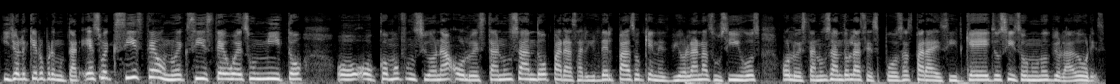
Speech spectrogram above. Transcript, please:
Y yo le quiero preguntar eso existe o no existe o es un mito o, cómo funciona o lo están usando para salir del paso quienes violan a sus hijos o lo están usando las esposas para decir que ellos sí son unos violadores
